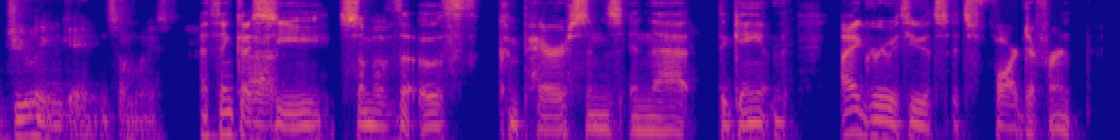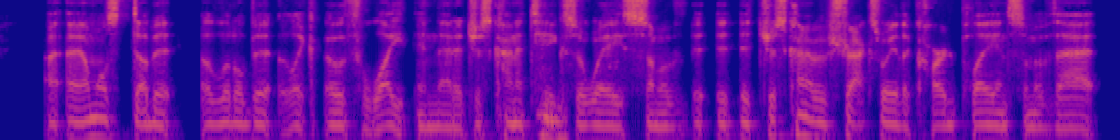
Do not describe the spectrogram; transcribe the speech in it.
dueling game in some ways. I think I uh, see some of the Oath comparisons in that the game. I agree with you. It's it's far different. I, I, almost dub it a little bit like Oath Light in that it just kind of hmm. takes mm. away some of it, it. It just kind of abstracts away the card play and some of that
